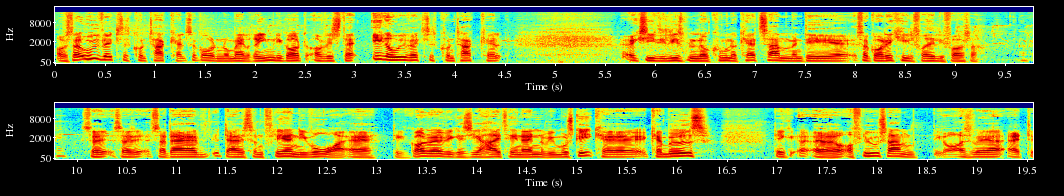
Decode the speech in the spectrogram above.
Og hvis der er udvekslet kontaktkald, så går det normalt rimelig godt. Og hvis der ikke er udvekslet kontaktkald, jeg vil ikke sige, at det er ligesom at hund og kat sammen, men det, så går det ikke helt fredeligt for sig. Okay. Så, så, så der, er, der er sådan flere niveauer af, det kan godt være, at vi kan sige hej til hinanden, og vi måske kan, kan mødes det, øh, og flyve sammen. Det kan også være, at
